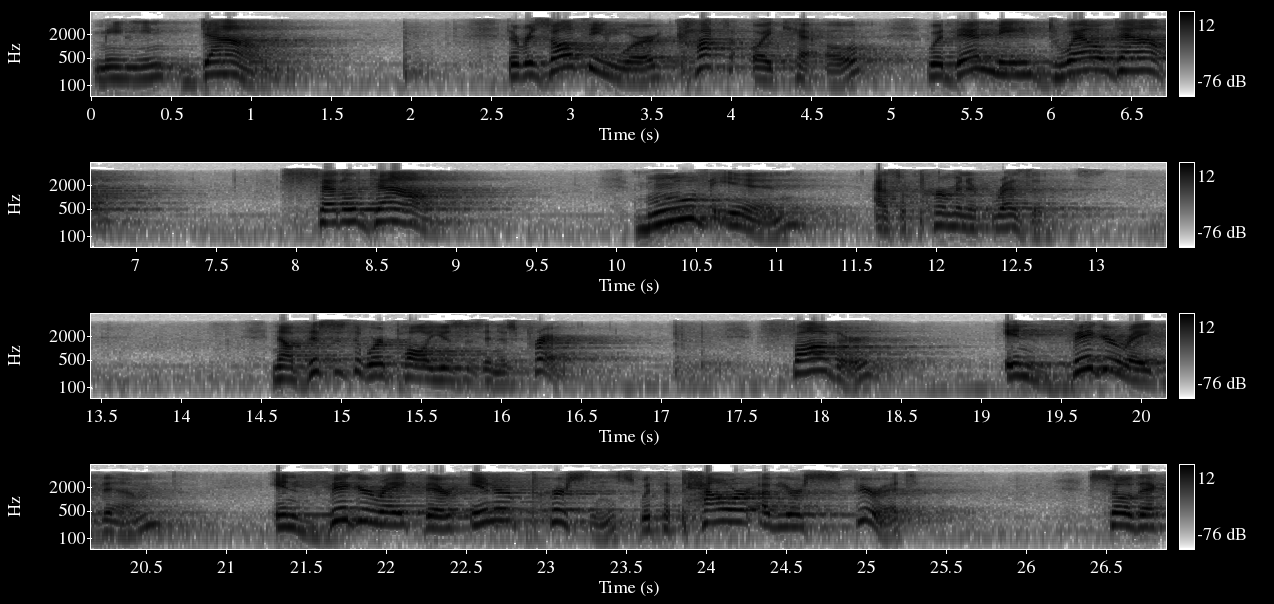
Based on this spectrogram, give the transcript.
meaning down. The resulting word, kat oikeo, would then mean dwell down, settle down, move in as a permanent residence. Now, this is the word Paul uses in his prayer. Father, invigorate them, invigorate their inner persons with the power of your Spirit, so that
